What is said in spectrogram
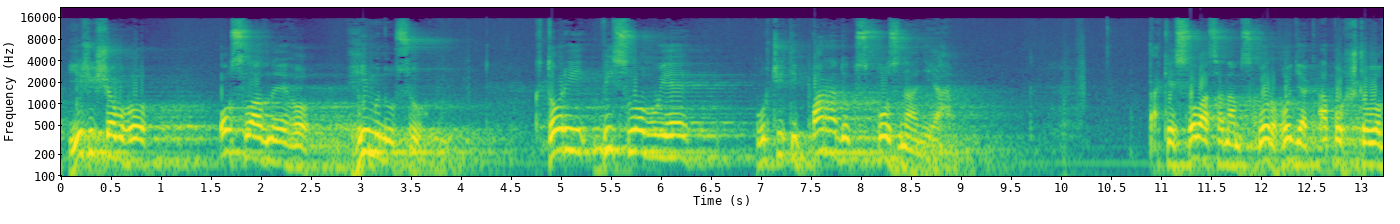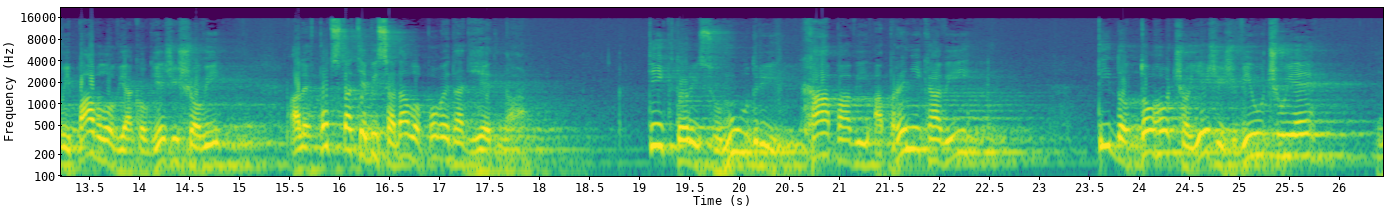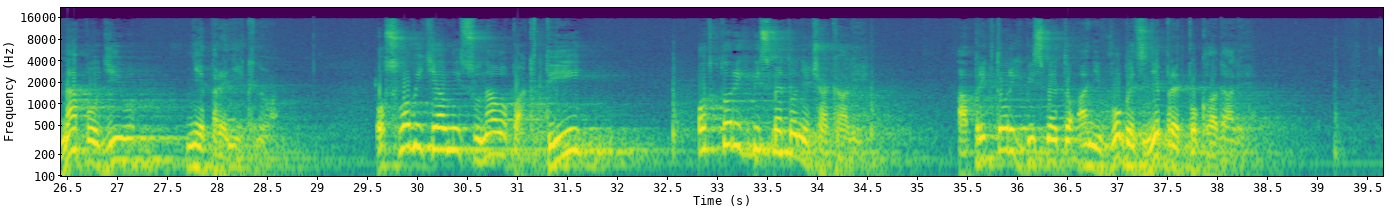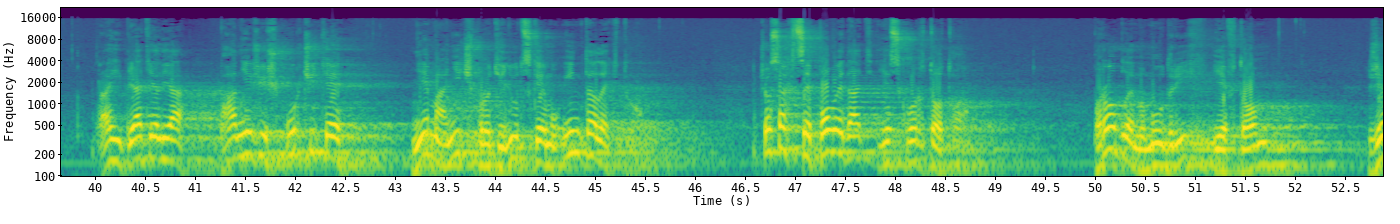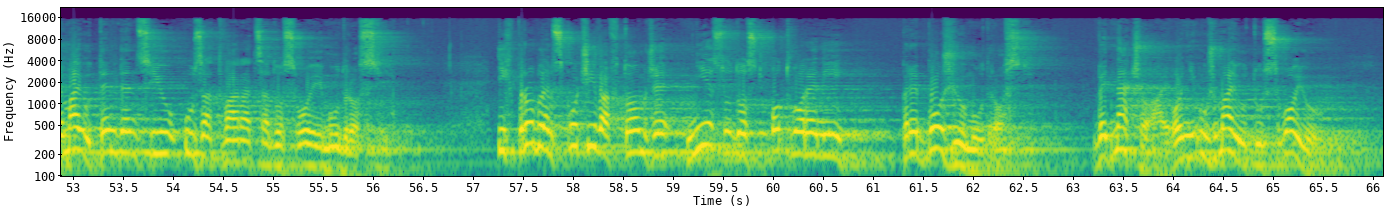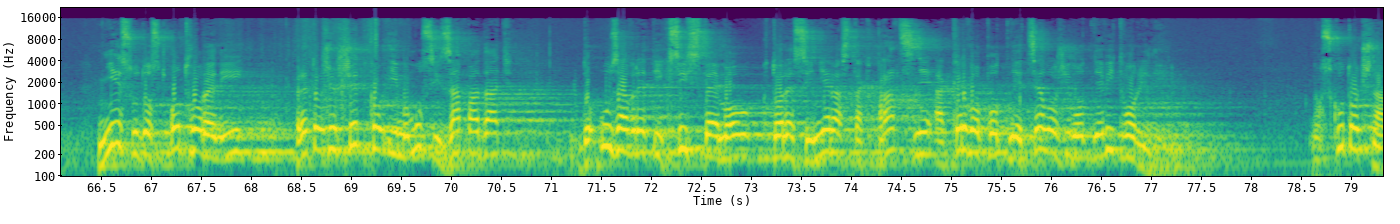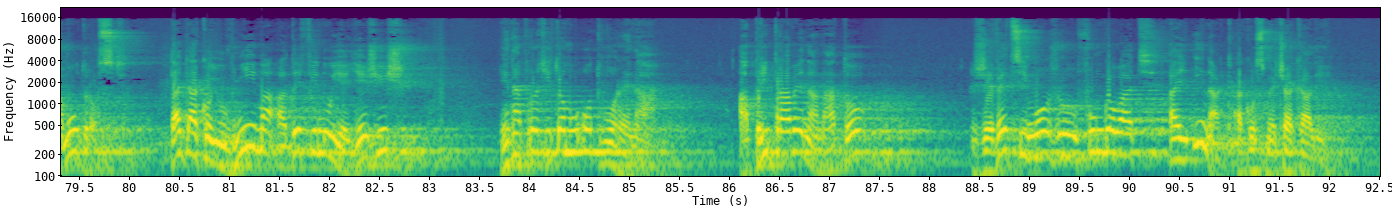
Ježišovho oslavného hymnusu, ktorý vyslovuje určitý paradox poznania. Také slova sa nám skôr hodia k apoštolovi Pavlovi ako k Ježišovi, ale v podstate by sa dalo povedať jedno. Tí, ktorí sú múdri, chápaví a prenikaví, tí do toho, čo Ježiš vyučuje, na podiv nepreniknú. Osloviteľní sú naopak tí, od ktorých by sme to nečakali a pri ktorých by sme to ani vôbec nepredpokladali. Drahí priatelia, pán Ježiš určite nemá nič proti ľudskému intelektu. Čo sa chce povedať, je skôr toto. Problém múdrych je v tom, že majú tendenciu uzatvárať sa do svojej múdrosti. Ich problém spočíva v tom, že nie sú dosť otvorení pre Božiu múdrosť. Veď na čo aj? Oni už majú tú svoju. Nie sú dosť otvorení, pretože všetko im musí zapadať do uzavretých systémov, ktoré si neraz tak pracne a krvopotne celoživotne vytvorili. No skutočná múdrosť, tak ako ju vníma a definuje Ježiš, je naproti tomu otvorená a pripravená na to, že veci môžu fungovať aj inak, ako sme čakali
